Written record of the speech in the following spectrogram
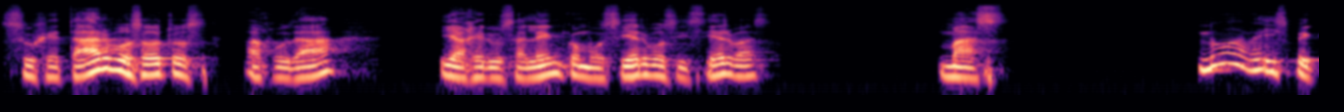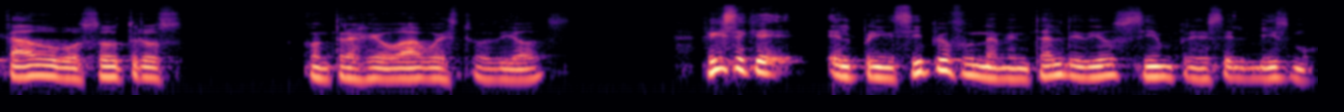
sujetar vosotros a Judá y a Jerusalén como siervos y siervas, mas ¿no habéis pecado vosotros contra Jehová vuestro Dios? Fíjese que el principio fundamental de Dios siempre es el mismo.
